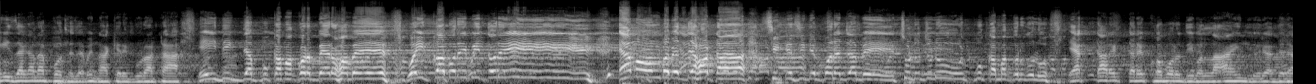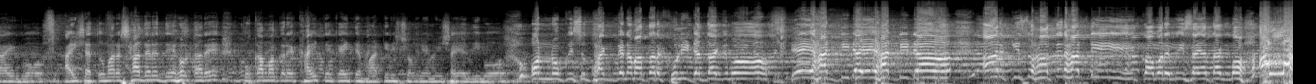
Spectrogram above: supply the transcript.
এই জায়গাটা পচে যাবে নাকের গোড়াটা। এই দিক দিয়ে পোকামাকড় বের হবে। ওই কবরের ভিতরে এমন ভাবে দেহটা ছিটে ছিটে পড়ে যাবে, ছোট ছোট পোকামাকড়গুলো একটা আরেকটারে খবর দিব, লাইন ধরে আইবো। আইসা তোমার সাদের দেহটারে পোকামাকড়ে খাইতে খাইতে মাটির সঙ্গে মিশাইয়া দিব। অন্য কিছু থাকবে না, মাথার খুলিটা থাকব। এই হাড্ডিটা এই হাড্ডিটা, আর কিছু হাতের হাড্ডি কবরে বিছাইয়া থাকব। আল্লাহ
